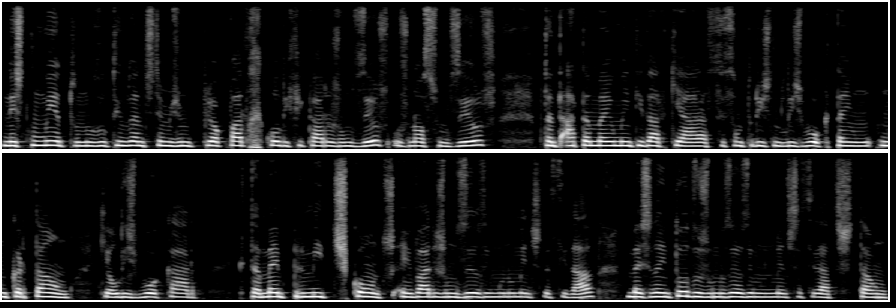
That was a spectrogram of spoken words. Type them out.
Neste momento, nos últimos anos, temos me preocupado de requalificar os museus, os nossos museus. Portanto, há também uma entidade que é a Associação de Turismo de Lisboa, que tem um, um cartão, que é o Lisboa Card, também permite descontos em vários museus e monumentos da cidade, mas nem todos os museus e monumentos da cidade estão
